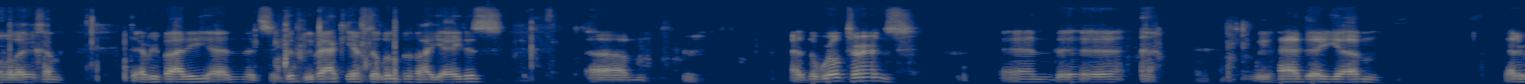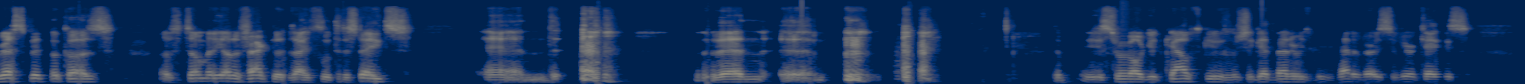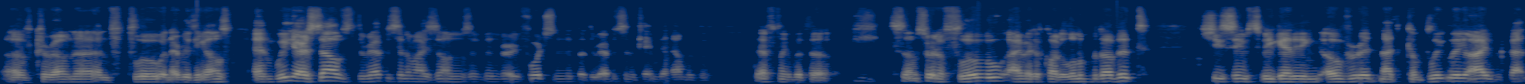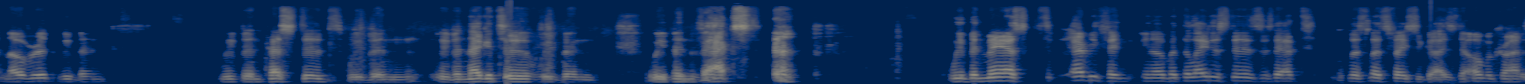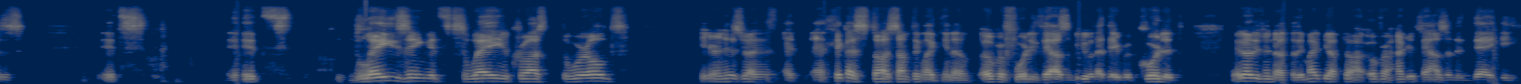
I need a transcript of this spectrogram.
Shalom Aleichem to everybody, and it's good to be back here after a little bit of a hiatus. Um, as the world turns, and uh, we've had a um, had a respite because of so many other factors. I flew to the states, and then. Uh, Yisrael Yudkowsky, who should get better. He's had a very severe case of corona and flu and everything else. And we ourselves, the Rebbetzin and myself, have been very fortunate, but the Rebbetzin came down with a, definitely with a some sort of flu. I might have caught a little bit of it. She seems to be getting over it, not completely. I've gotten over it. We've been we've been tested. We've been we've been negative. We've been we've been vaxxed. we've been masked, everything, you know. But the latest is is that let's let's face it, guys. The Omicron is it's it's blazing its way across the world. Here in Israel, I, I think I saw something like you know over forty thousand people that they recorded. They don't even know. They might be up to over hundred thousand a day,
